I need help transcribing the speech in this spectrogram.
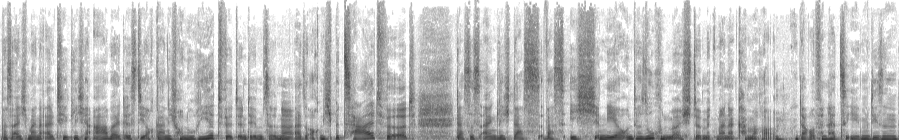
was eigentlich meine alltägliche Arbeit ist, die auch gar nicht honoriert wird in dem Sinne, also auch nicht bezahlt wird, das ist eigentlich das, was ich näher untersuchen möchte mit meiner Kamera. Und daraufhin hat sie eben diesen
